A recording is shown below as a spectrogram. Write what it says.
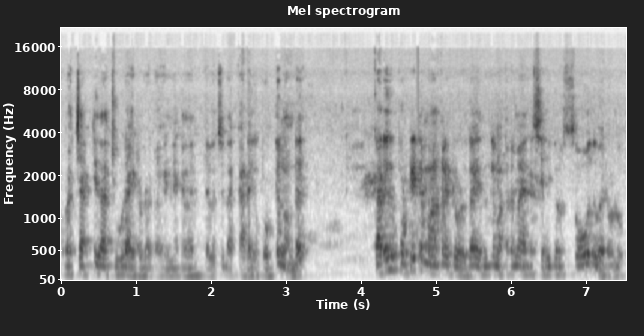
അപ്പോൾ ചട്ടി ഇതാ ചൂടായിട്ടുണ്ട് കേട്ടോ. എണ്ണയൊക്കെ തിളച്ച് ഇതാ കടുക് പൊട്ടുന്നുണ്ട്. കടുക് പൊട്ടിയിട്ട് മാത്രം ഇട്ട് കൊടുക്കുക. എന്നിട്ട് മാത്രമേ അതിന്റെ ശരിക്കുള്ള സ്വാദ് വരുള്ളൂ.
